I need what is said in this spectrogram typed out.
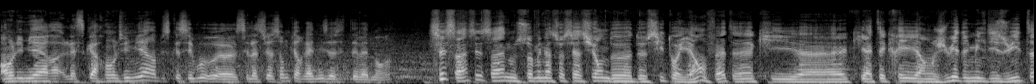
en lumière, l'escar en lumière, puisque c'est vous, euh, c'est l'association qui organise cet événement. Hein. C'est ça, c'est ça. Nous sommes une association de, citoyens en fait hein, qui euh, qui a été créée en juillet 2018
